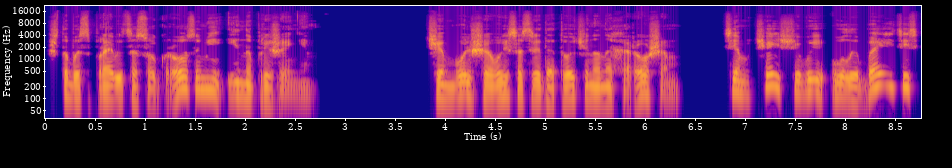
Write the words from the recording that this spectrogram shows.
чтобы справиться с угрозами и напряжением. Чем больше вы сосредоточены на хорошем, тем чаще вы улыбаетесь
